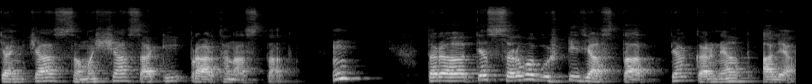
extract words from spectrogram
त्यांच्या समस्यासाठी प्रार्थना असतात. तर त्या सर्व गोष्टी ज्या असतात त्या करण्यात आल्या.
